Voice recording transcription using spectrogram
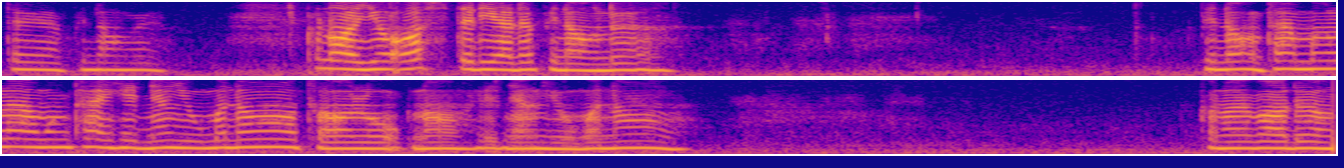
เตรเลียพี่น้องเลยขน้อยอยู่ออสเตรเลียเด้อพี่น้องเด้อ พี่น้องทางเมืองลาวเมืองไทยเห็ดยังอยู่บ้านนอทั่วโลกเนาะเห็ดยังอยู่บ้านนอขน้อยเว้าเรื่อง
